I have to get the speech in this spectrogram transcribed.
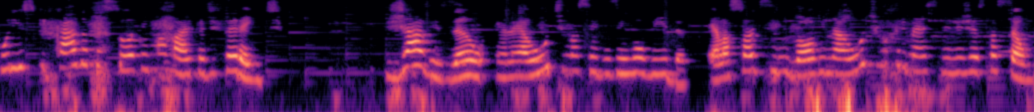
Por isso que cada pessoa tem uma marca diferente. Já a visão, ela é a última a ser desenvolvida. Ela só desenvolve na último trimestre de gestação.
